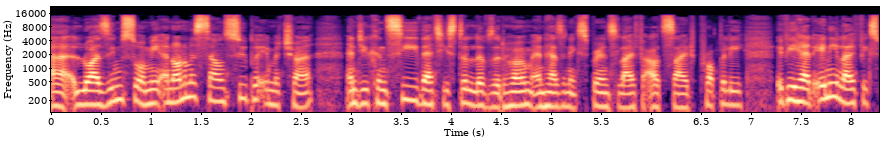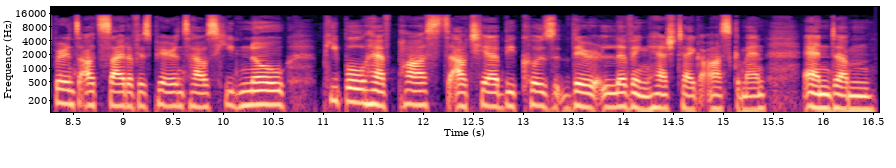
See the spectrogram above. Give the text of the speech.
Uh, Loazim Somi, Anonymous sounds super immature, and you can see that he still lives at home and hasn't experienced life outside properly. If he had any life experience outside of his parents' house, he'd know people have pasts out here because they're living. Hashtag Ask a Man. And, um,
